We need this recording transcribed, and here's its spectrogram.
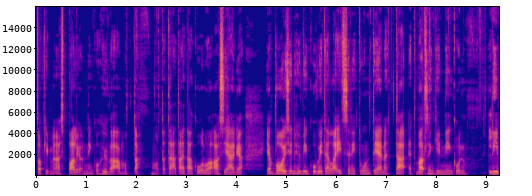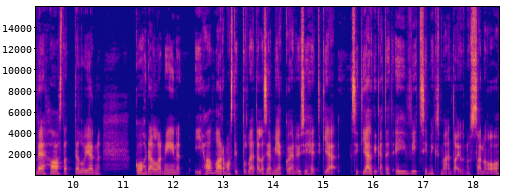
Toki myös paljon niin kuin hyvää, mutta, mutta tämä taitaa kuulua asiaan ja, ja voisin hyvin kuvitella itseni tuntien, että, että varsinkin niin kuin – live-haastattelujen kohdalla, niin ihan varmasti tulee tällaisia miekkojen ysihetkiä sitten jälkikäteen, että ei vitsi, miksi mä en tajunnut sanoa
